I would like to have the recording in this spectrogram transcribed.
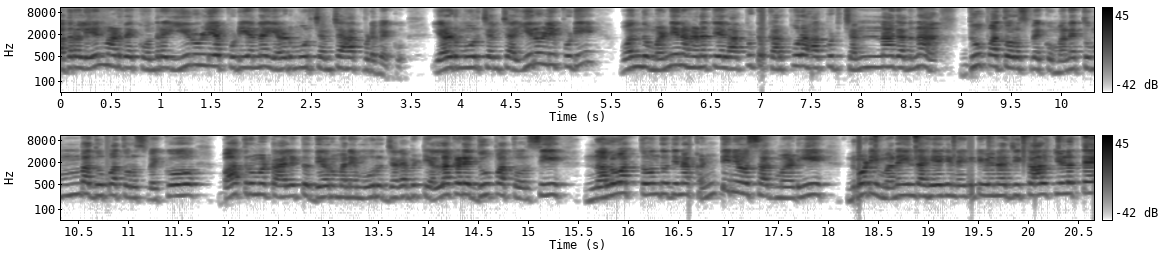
ಅದರಲ್ಲಿ ಏನ್ ಮಾಡ್ಬೇಕು ಅಂದ್ರೆ ಈರುಳ್ಳಿಯ ಪುಡಿಯನ್ನ ಎರಡು ಮೂರು ಚಮಚ ಹಾಕ್ಬಿಡ್ಬೇಕು. ಎರಡು ಮೂರು ಚಮಚ ಈರುಳ್ಳಿ ಪುಡಿ, ಒಂದು ಮಣ್ಣಿನ ಹಣತೆಯಲ್ಲಿ ಹಾಕ್ಬಿಟ್ಟು ಕರ್ಪೂರ ಹಾಕ್ಬಿಟ್ಟು ಚೆನ್ನಾಗಿ ಅದನ್ನ ಧೂಪ ತೋರಿಸ್ಬೇಕು. ಮನೆ ತುಂಬಾ ಧೂಪ ತೋರಿಸ್ಬೇಕು. ಬಾತ್ರೂಮ್, ಟಾಯ್ಲೆಟ್, ದೇವ್ರ ಮನೆ ಮೂರು ಜಾಗ ಬಿಟ್ಟು ಎಲ್ಲ ಕಡೆ ಧೂಪ ತೋರಿಸಿ ನಲವತ್ತೊಂದು ದಿನ ಕಂಟಿನ್ಯೂಸ್ ಆಗಿ ಮಾಡಿ, ನೋಡಿ ಮನೆಯಿಂದ ಹೇಗೆ ನೆಗೆಟಿವ್ ಎನರ್ಜಿ ಕಾಲ್ ಕೀಳುತ್ತೆ.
